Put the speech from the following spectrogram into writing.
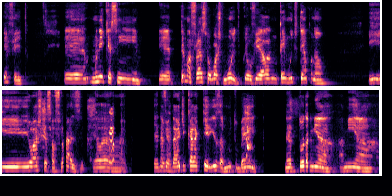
Perfeito. É, Monique, assim, é, tem uma frase que eu gosto muito, porque eu vi ela não tem muito tempo, não. E eu acho que essa frase, ela, é, na verdade, caracteriza muito bem né, toda a minha, a, minha,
